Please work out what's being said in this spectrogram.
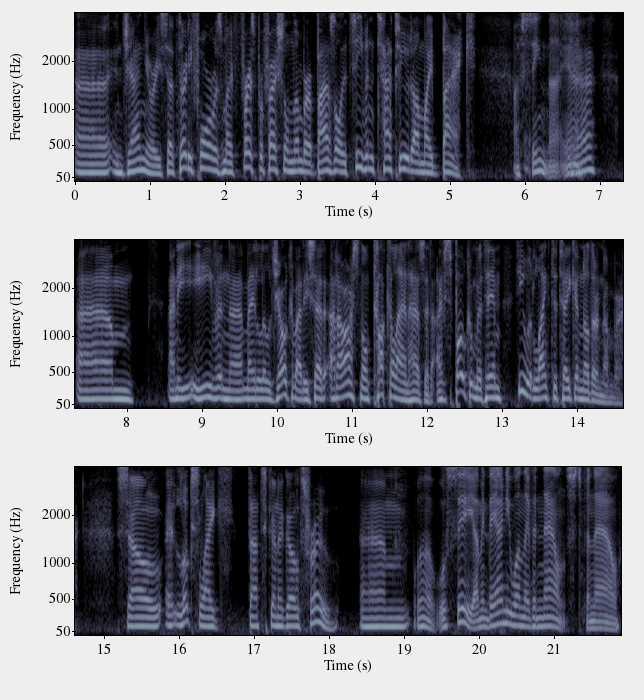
uh, in January. He said, 34 was my first professional number at Basel. It's even tattooed on my back. I've seen that, yeah. Yeah. Um, and he, he even uh, made a little joke about it. He said, At Arsenal, Coquelin has it. I've spoken with him. He would like to take another number. So it looks like that's going to go through. Um, Well, we'll see. I mean, the only one they've announced for now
